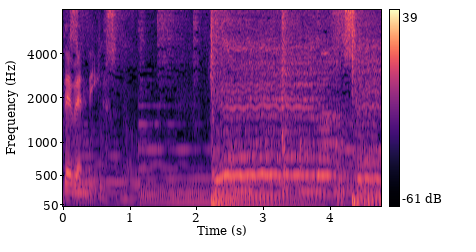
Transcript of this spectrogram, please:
te bendiga. Quiero ser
